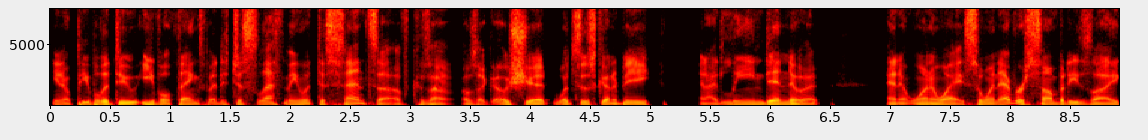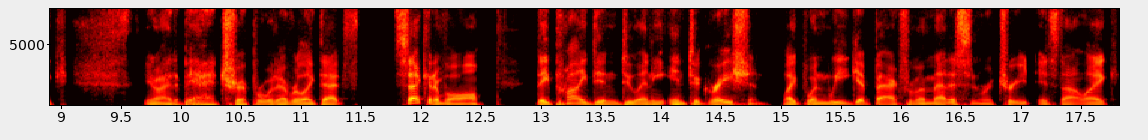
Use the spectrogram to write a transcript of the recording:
you know, people that do evil things, but it just left me with the sense of because I was like, oh shit, what's this going to be? And I leaned into it and it went away. So whenever somebody's like, you know, I had a bad trip or whatever like that, second of all, they probably didn't do any integration. Like when we get back from a medicine retreat, it's not like,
